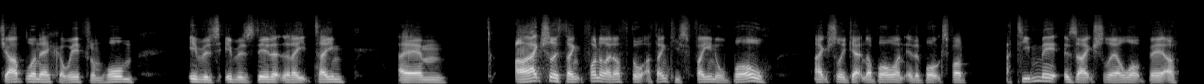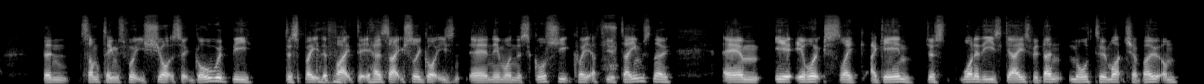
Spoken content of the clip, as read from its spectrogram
Jablonec away from home. He was he was there at the right time. Um, I actually think, funnily enough, though, I think his final ball, actually getting a ball into the box for a teammate, is actually a lot better than sometimes what his shots at goal would be. Despite the fact that he has actually got his uh, name on the score sheet quite a few times now. Um, he, he looks like again just one of these guys. We didn't know too much about him.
